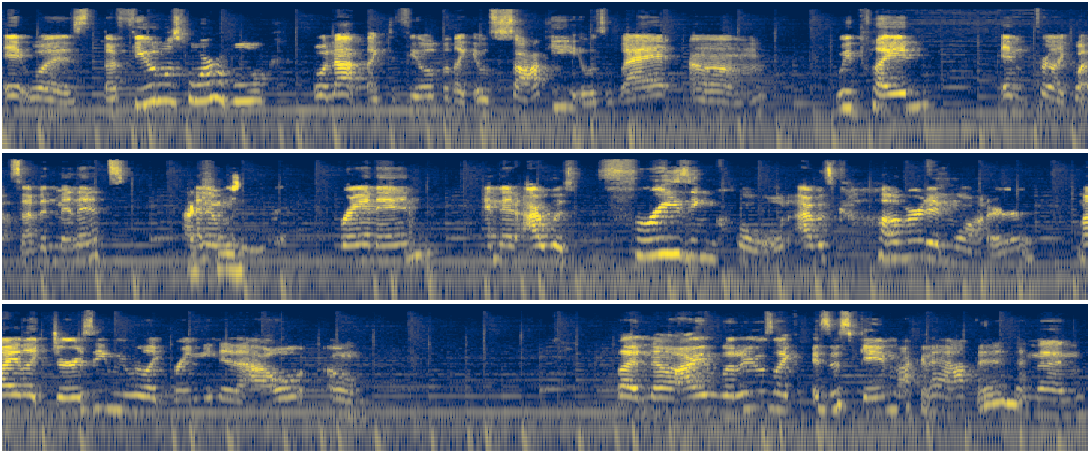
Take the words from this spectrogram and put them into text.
It was the field was horrible. Well, not like the field, but like it was soggy. It was wet. Um, we played in for like what seven minutes, and then we ran in, and then I was freezing cold. I was covered in water. My like jersey, we were like wringing it out. Oh, But no, I literally was like, is this game not gonna happen? And then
